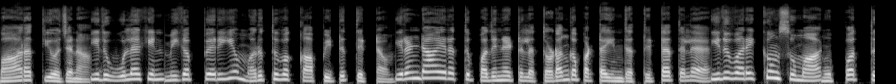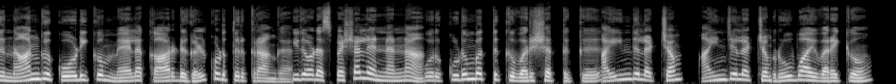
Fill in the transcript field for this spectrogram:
பாரத் யோஜனா. இது உலகின் மிகப்பெரிய மருத்துவ காப்பீட்டு திட்டம். இரண்டாயிரத்து பதினெட்டுல தொடங்கப்பட்ட இந்த திட்டத்துல இதுவரைக்கும் சுமார் முப்பத்து நான்கு கோடிக்கும் மேல கார்டுகள் கொடுத்திருக்கிறாங்க. இதோட ஸ்பெஷல் என்னன்னா ஒரு குடும்பத்துக்கு வருஷத்துக்கு ஐந்து லட்சம் ஐந்து லட்சம் ரூபாய் வரைக்கும்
